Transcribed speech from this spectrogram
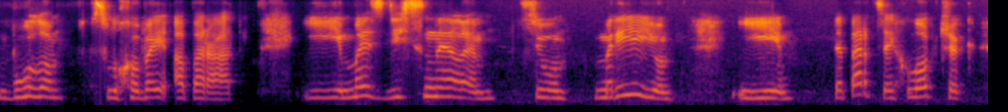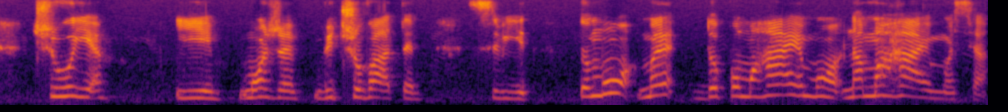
було слуховий апарат. І ми здійснили цю мрію, і тепер цей хлопчик чує і може відчувати світ. Тому ми допомагаємо, намагаємося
